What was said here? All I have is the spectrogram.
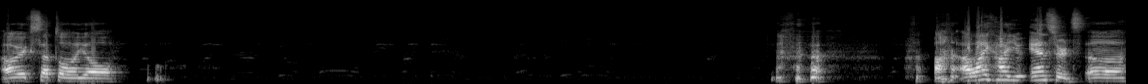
I'll accept all y'all. I like how you answered. Uh,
